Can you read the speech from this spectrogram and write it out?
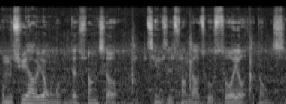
我们需要用我们的双手亲自创造出所有的东西。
